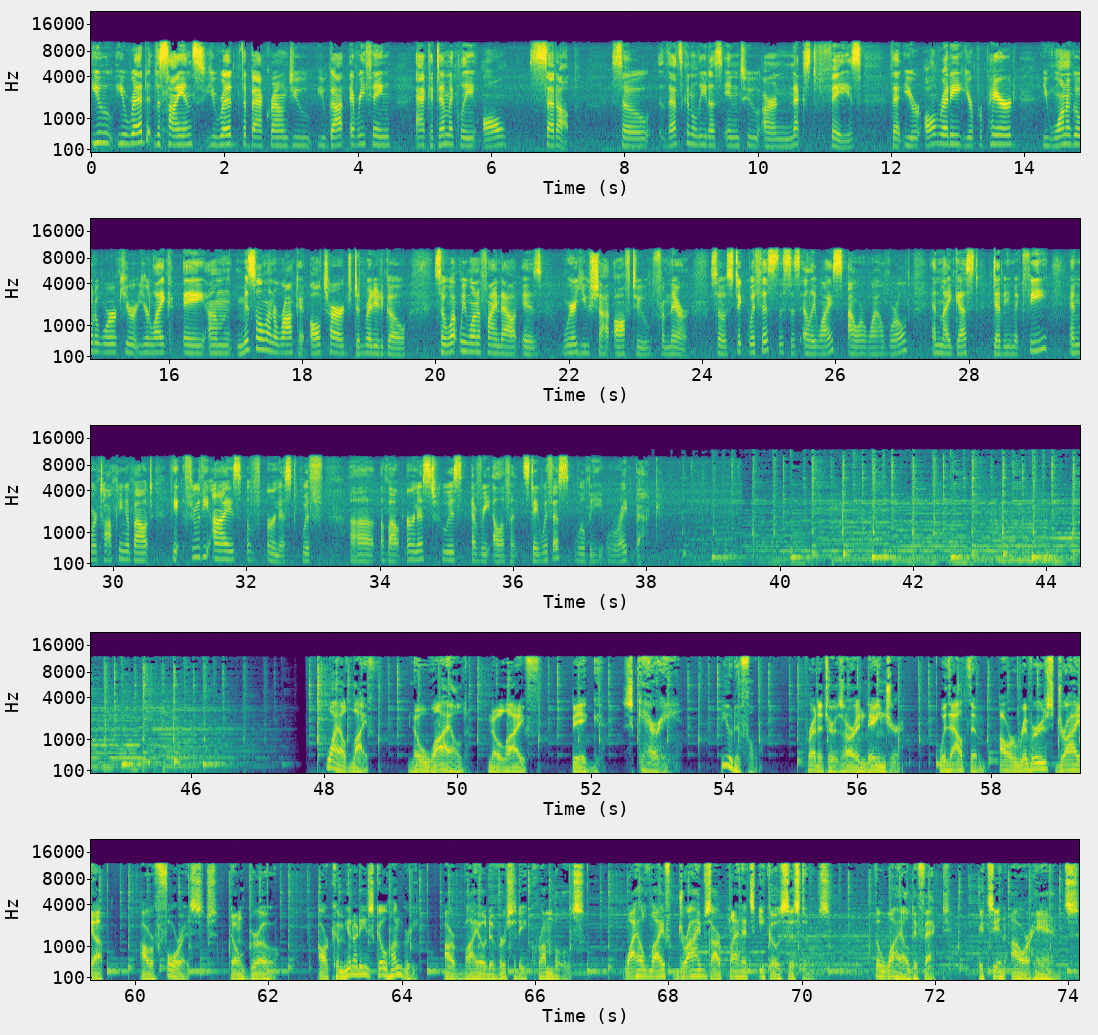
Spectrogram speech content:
you you read the science, you read the background, you you got everything academically all set up. So that's going to lead us into our next phase that you're already you're prepared, you want to go to work, you're you're like a um, missile and a rocket all charged and ready to go. So what we want to find out is where you shot off to from there. So stick with us. This is Ellie Weiss, Our Wild World, and my guest Debbie McPhee, and we're talking about the through the eyes of Ernest with uh, about Ernest, who is every elephant. Stay with us. We'll be right back. Wildlife. No wild, no life. Big, scary, beautiful. Predators are in danger. Without them, our rivers dry up, our forests don't grow, our communities go hungry, our biodiversity crumbles. Wildlife drives our planet's ecosystems. The wild effect. It's in our hands.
